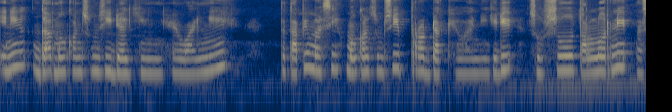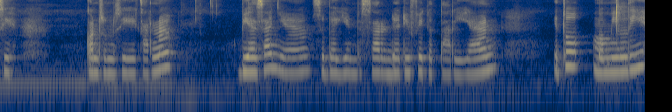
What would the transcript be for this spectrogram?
ini nggak mengkonsumsi daging hewani tetapi masih mengkonsumsi produk hewani jadi susu telur nih masih konsumsi karena biasanya sebagian besar dari vegetarian itu memilih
